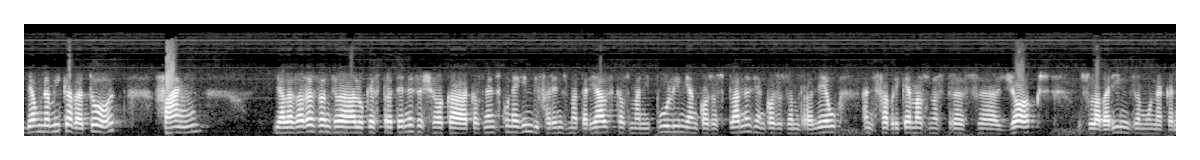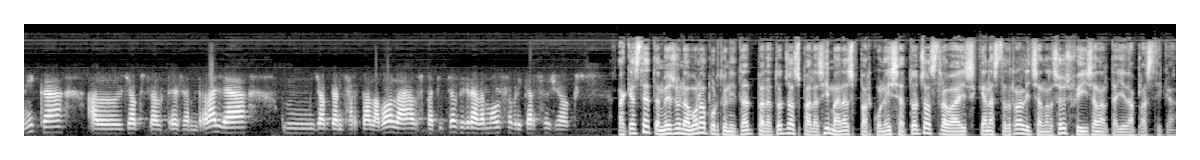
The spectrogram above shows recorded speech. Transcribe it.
hi ha una mica de tot, fang, i aleshores doncs, el que es pretén és això, que, que els nens coneguin diferents materials, que els manipulin, hi ha coses planes, hi ha coses amb relleu, ens fabriquem els nostres uh, jocs, els laberints amb una canica, els jocs del 3 amb ratlla, un joc d'encertar la bola, als petits els agrada molt fabricar-se jocs. Aquesta també és una bona oportunitat per a tots els pares i mares per conèixer tots els treballs que han estat realitzant els seus fills en el taller de plàstica.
